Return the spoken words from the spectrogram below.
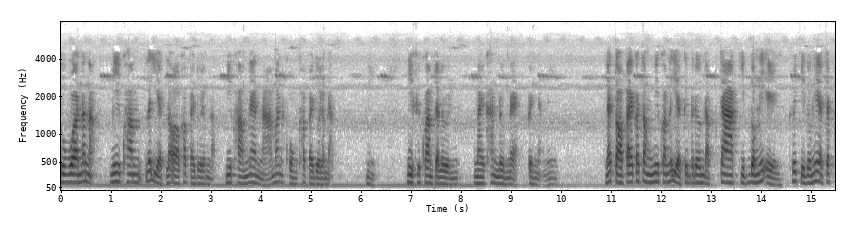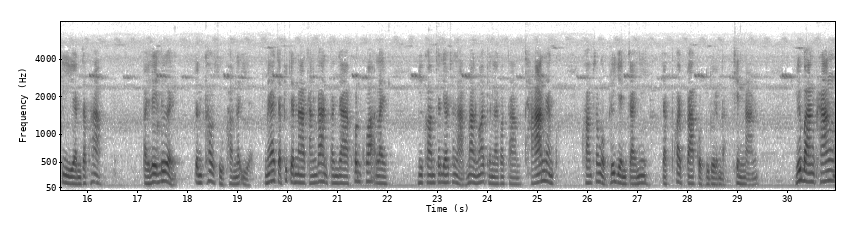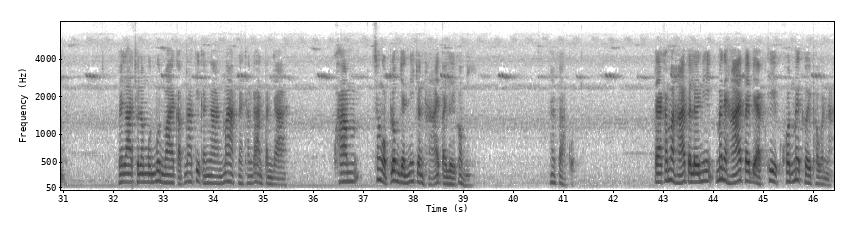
ตัวนั้นอะ มีความละเอียดละออเข้าไปโดยลำดับ มีความแน่นหนามั่นคงเข้าไปโดยลำดับ นี่ นี่คือความเจริญในขั้นเริ่มแรกเป็นอย่างนี้ และต่อไปก็ต้องมีความละเอียดขึ้นไปโดยลำดับจากจิตดวงนี้เอง คือจิตดวงนี้จะเปลี่ยนสภาพไปเรื่อยๆจนเข้าสู่ความละเอียด แม้จะพิจารณาทางด้านปัญญาค้นคว้าอะไร มีความเฉลียวฉลาดมากน้อยเพียงไรก็ตามฐานแห่งความสงบหรือเย็นใจนี้จะค่อยปรากฏอยู่โดยลำดับ เช่นนั้น หรือบางครั้ง เวลาชุลมุนวุ่นวายกับหน้าที่การงานมากในทางด้านปัญญา ความสงบร่มเย็นนี้จนหายไปเลยก็มี ให้ปรากฏ แต่คำว่าหายไปเลยนี้ไม่ได้หายไปแบบที่คนไม่เคยภาวนา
